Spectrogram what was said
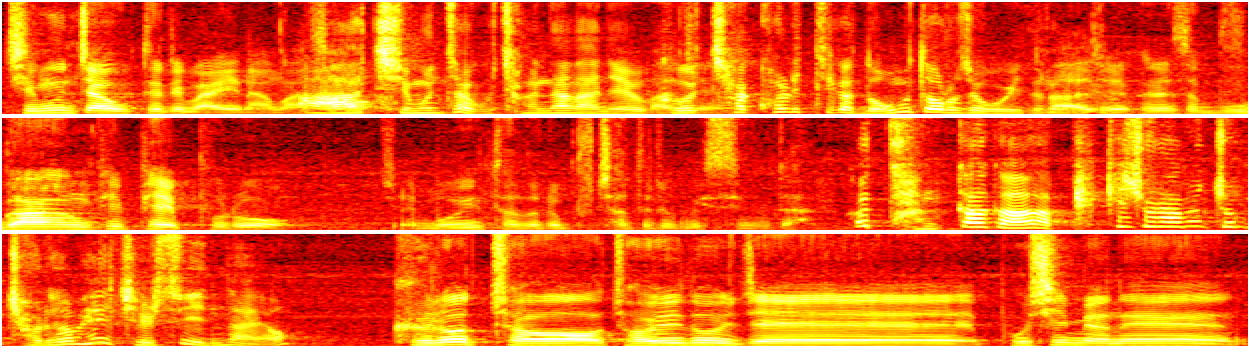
지문 자국들이 많이 남아서 아 지문 자국 장난 아니에요. 그 맞아요. 차 퀄리티가 너무 떨어져 보이더라고요. 맞아요. 그래서 무광 PPF로 모니터들을 붙여드리고 있습니다. 그 단가가 패키지로 하면 좀 저렴해질 수 있나요? 그렇죠. 저희도 이제 보시면은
